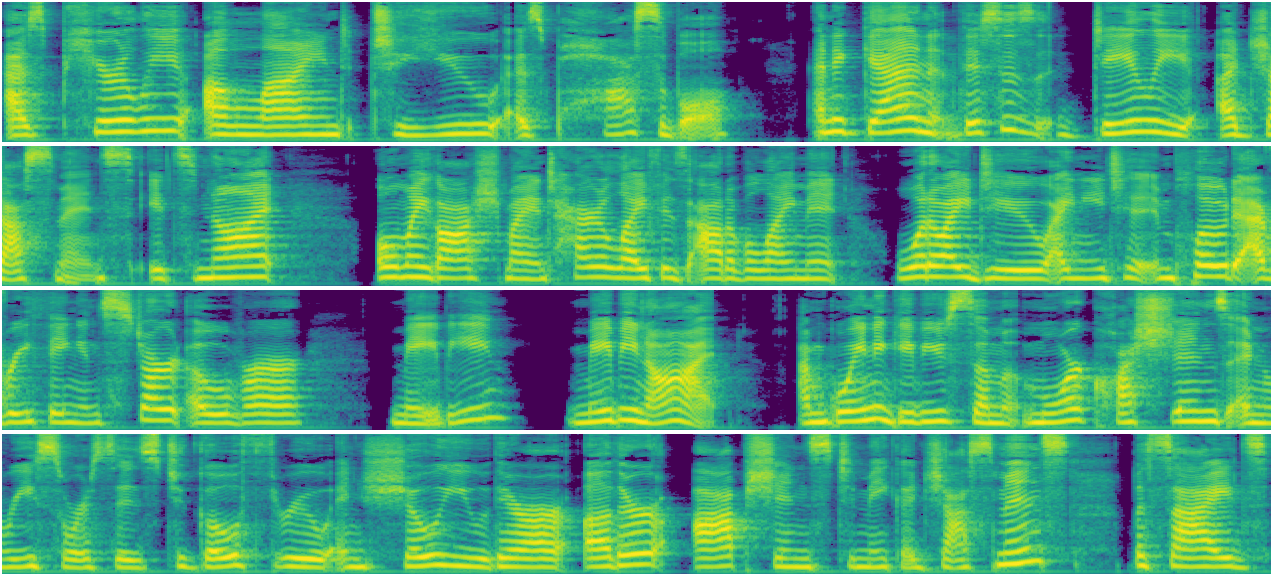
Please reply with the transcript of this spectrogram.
as purely aligned to you as possible. And again, this is daily adjustments. It's not, oh my gosh, my entire life is out of alignment. What do I do? I need to implode everything and start over. Maybe, Maybe not. I'm going to give you some more questions and resources to go through and show you there are other options to make adjustments besides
